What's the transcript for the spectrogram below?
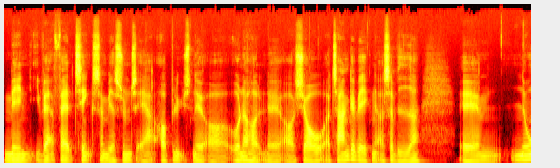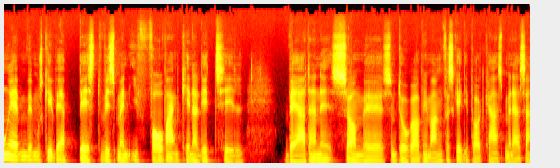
men i hvert fald ting, som jeg synes er oplysende og underholdende og sjove og tankevækkende osv., Øhm, nogle af dem vil måske være bedst, hvis man i forvejen kender lidt til værterne, som, øh, som dukker op i mange forskellige podcasts, men altså,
